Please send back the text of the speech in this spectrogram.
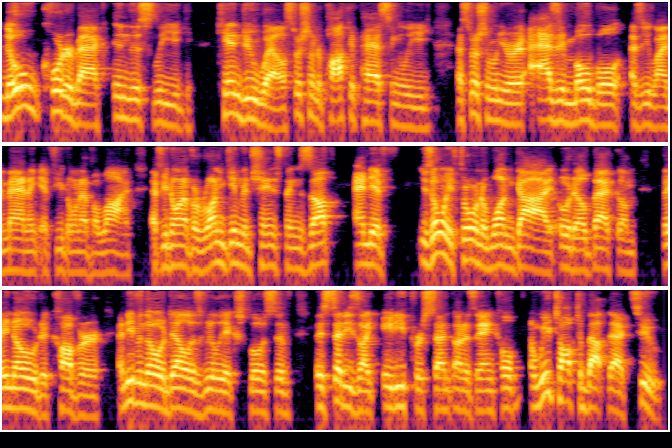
no quarterback in this league can do well, especially in a pocket passing league, especially when you're as immobile as Eli Manning if you don't have a line. If you don't have a run game to change things up, and if he's only throwing to one guy, Odell Beckham, they know to cover. And even though Odell is really explosive, they said he's like 80% on his ankle. And we talked about that too.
